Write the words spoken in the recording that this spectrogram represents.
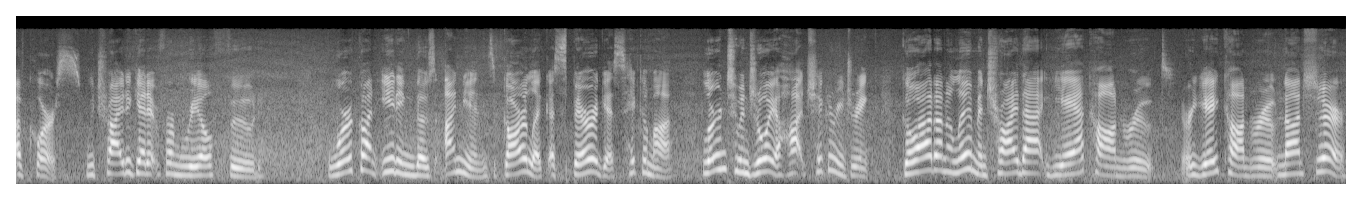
Of course, we try to get it from real food. Work on eating those onions, garlic, asparagus, jicama. Learn to enjoy a hot chicory drink. Go out on a limb and try that yacon root or yacon root, not sure.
